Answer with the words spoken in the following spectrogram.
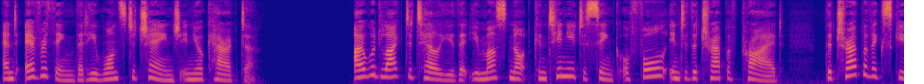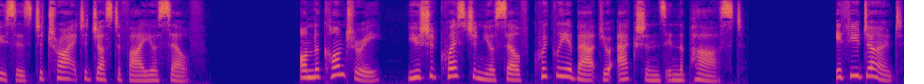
and everything that he wants to change in your character. I would like to tell you that you must not continue to sink or fall into the trap of pride, the trap of excuses to try to justify yourself. On the contrary, you should question yourself quickly about your actions in the past. If you don't,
